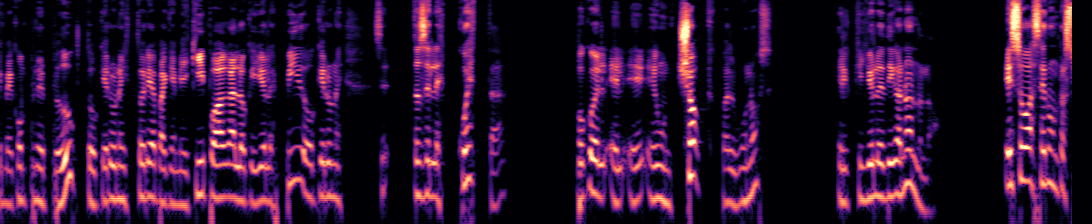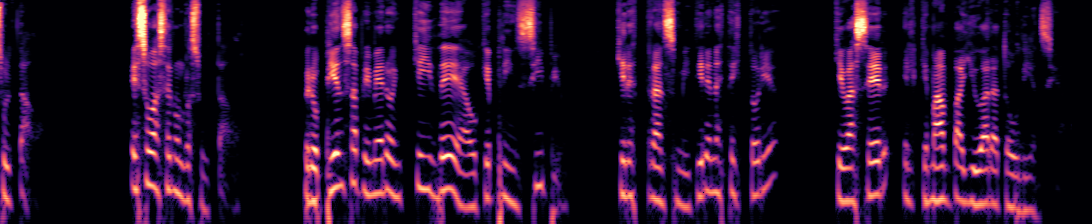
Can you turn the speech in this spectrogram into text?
que me compren el producto, o quiero una historia para que mi equipo haga lo que yo les pido, quiero entonces les cuesta, un poco el, es un shock para algunos, el que yo les diga, no, no, no, eso va a ser un resultado, eso va a ser un resultado, pero piensa primero en qué idea o qué principio quieres transmitir en esta historia que va a ser el que más va a ayudar a tu audiencia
